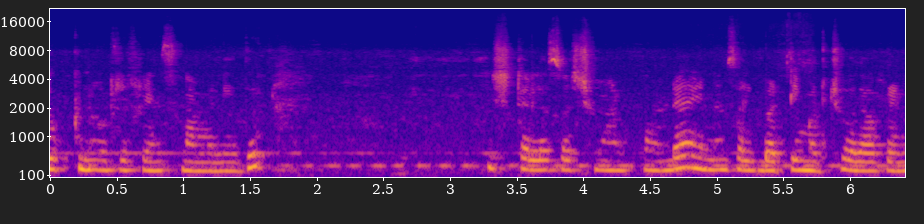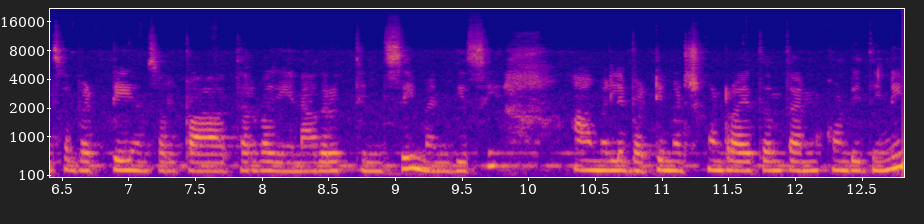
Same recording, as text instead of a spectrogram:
ಲುಕ್ ನೋಡಿರಿ ಫ್ರೆಂಡ್ಸ್ ನಮ್ಮ ಮನೆಯದು ಇಷ್ಟೆಲ್ಲ ಸ್ವಚ್ಛ ಮಾಡಿಕೊಂಡೆ, ಇನ್ನೊಂದು ಸ್ವಲ್ಪ ಬಟ್ಟೆ ಮಡಚು ಫ್ರೆಂಡ್ಸ್ ಬಟ್ಟೆ ಒಂದು ಸ್ವಲ್ಪ ಆ ಥರವಾಗಿ ಏನಾದರೂ ತಿನ್ನಿಸಿ ಮಲಗಿಸಿ ಆಮೇಲೆ ಬಟ್ಟೆ ಮಡ್ಚ್ಕೊಂಡ್ರೆ ಅಂತ ಅಂದ್ಕೊಂಡಿದ್ದೀನಿ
